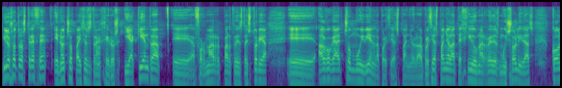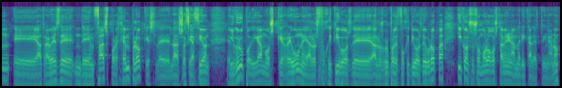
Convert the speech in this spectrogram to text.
y los otros 13 en ocho países extranjeros. Y aquí entra eh, a formar parte de esta historia eh, algo que ha hecho muy bien la Policía Española. La Policía Española ha tejido unas redes muy sólidas con, eh, a través de, de ENFAS, por ejemplo, que es eh, la asociación, el grupo, digamos, que reúne a los fugitivos de, a los grupos de fugitivos de Europa y con sus homólogos también en América Latina, ¿no?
